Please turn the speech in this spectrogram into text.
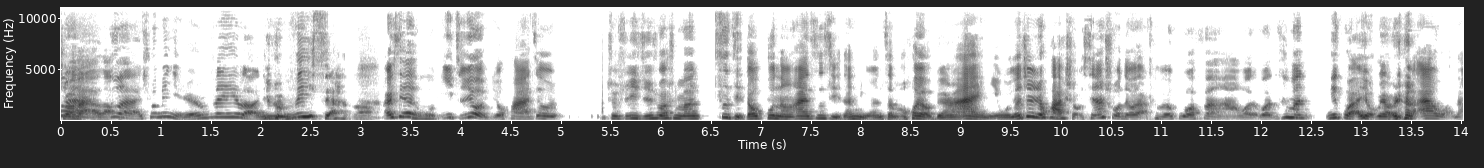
说白了，对，说明你人危了，你是嗯危险了。而且我一直有一句话，就就是一直说什么自己都不能爱自己的女人，怎么会有别人爱你？我觉得这句话首先说的有点特别过分啊！我我他妈你管有没有人爱我呢？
